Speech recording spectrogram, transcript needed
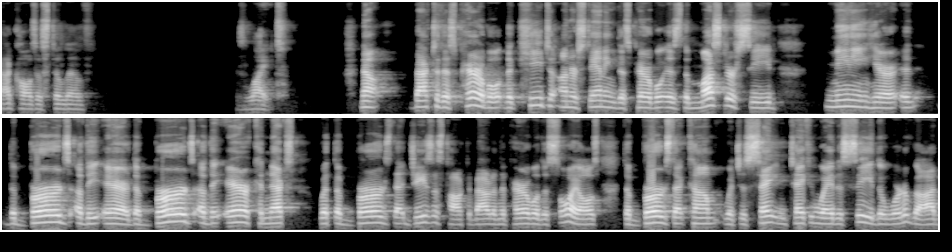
God calls us to live as light. Now, back to this parable, the key to understanding this parable is the mustard seed, meaning here the birds of the air. The birds of the air connects with the birds that Jesus talked about in the parable of the soils, the birds that come, which is Satan taking away the seed, the word of God.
